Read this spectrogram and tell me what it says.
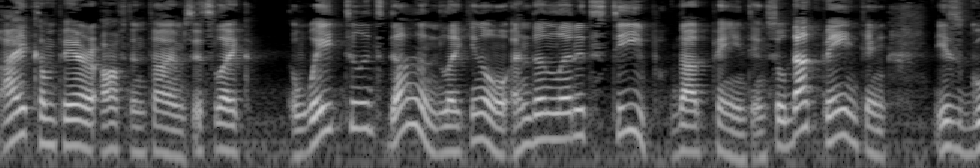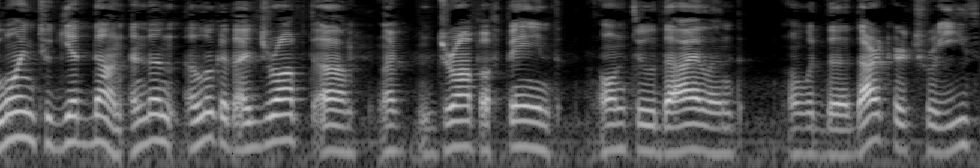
i compare oftentimes it's like wait till it's done like you know and then let it steep that painting. So that painting is going to get done. And then uh, look at I dropped uh, a drop of paint onto the island with the darker trees.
